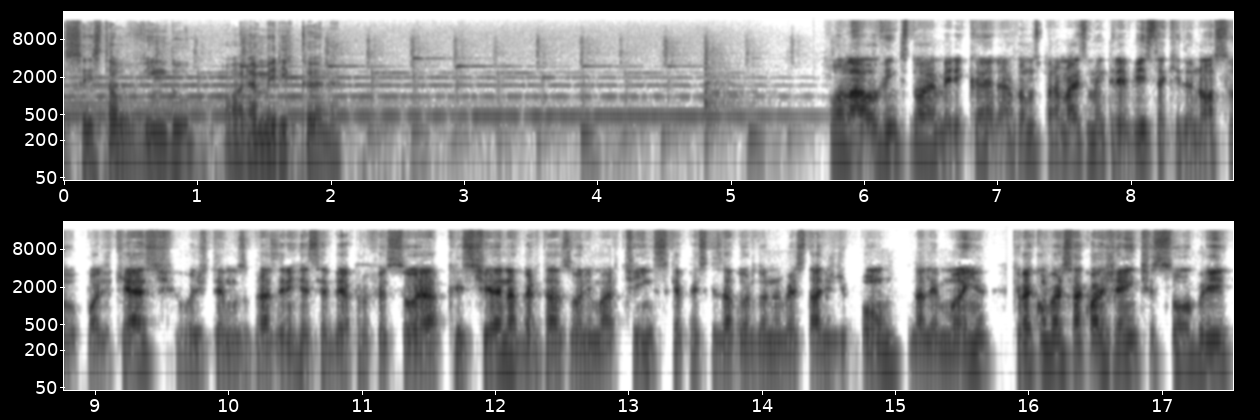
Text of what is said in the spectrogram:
Você está ouvindo Hora Americana. Olá, ouvintes do Hora Americana. Vamos para mais uma entrevista aqui do nosso podcast. Hoje temos o prazer em receber a professora Cristiana Bertazzoni Martins, que é pesquisadora da Universidade de Bonn, na Alemanha, que vai conversar com a gente sobre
